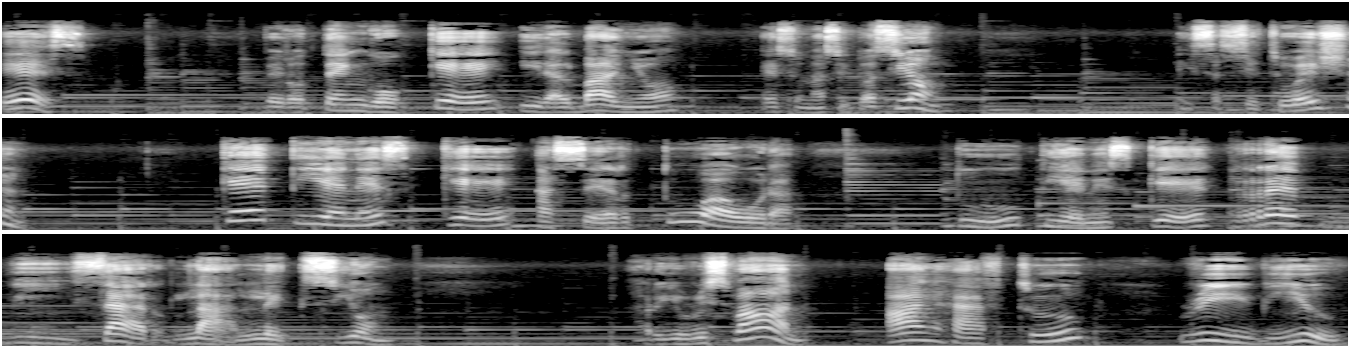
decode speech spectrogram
es pero tengo que ir al baño es una situación. Es a situation. ¿Qué tienes que hacer tú ahora? Tú tienes que revisar la lección. You respond? I have to review.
